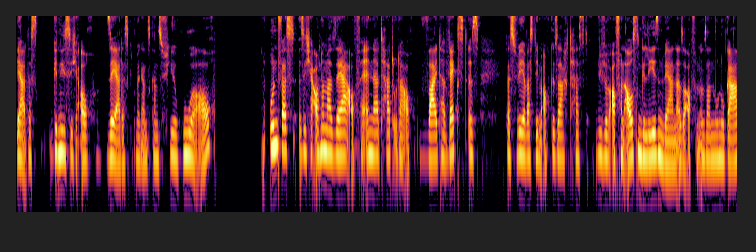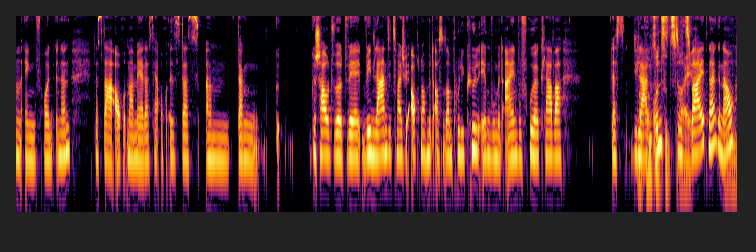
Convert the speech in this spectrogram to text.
ja, das genieße ich auch sehr. Das gibt mir ganz, ganz viel Ruhe auch. Und was sich ja auch nochmal sehr auch verändert hat oder auch weiter wächst, ist, dass wir, was du eben auch gesagt hast, wie wir auch von außen gelesen werden, also auch von unseren monogam engen FreundInnen, dass da auch immer mehr das ja auch ist, dass ähm, dann geschaut wird, wer, wen laden sie zum Beispiel auch noch mit aus unserem Polykül irgendwo mit ein, wo früher klar war, dass die Man laden uns so zu zweit, zu zweit ne, genau. Mhm.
